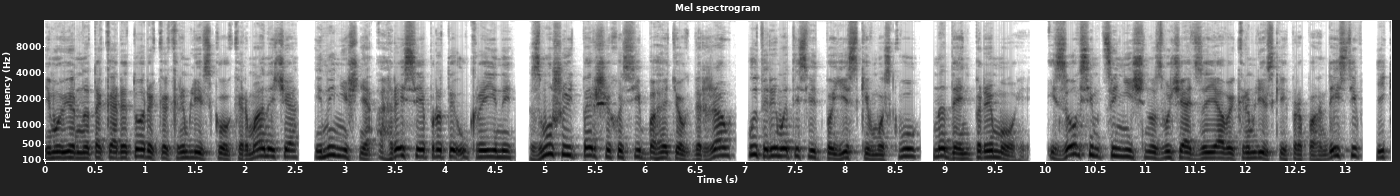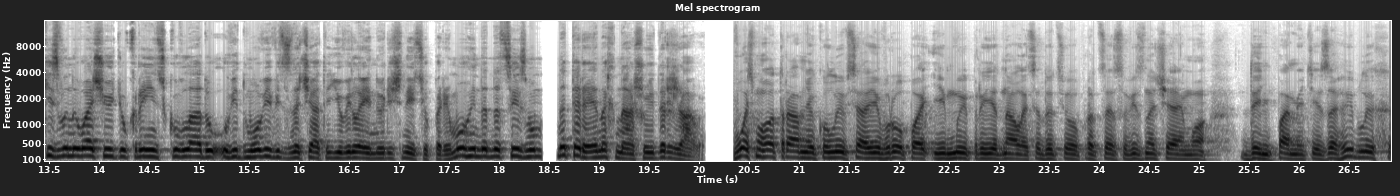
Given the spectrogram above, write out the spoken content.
Імовірно, така риторика кремлівського керманича і нинішня агресія проти України змушують перших осіб багатьох держав утриматись від поїздки в Москву на день перемоги. І зовсім цинічно звучать заяви кремлівських пропагандистів, які звинувачують українську владу у відмові відзначати ювілейну річницю перемоги над нацизмом на теренах нашої держави. 8 травня, коли вся Європа і ми приєдналися до цього процесу, відзначаємо День пам'яті загиблих.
